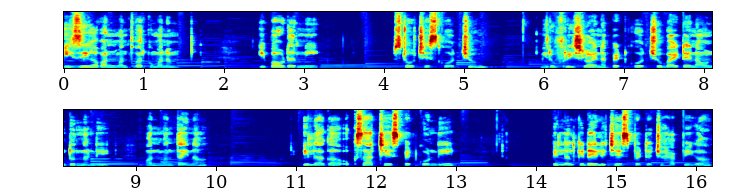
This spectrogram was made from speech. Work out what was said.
ఈజీగా వన్ మంత్ వరకు మనం ఈ పౌడర్ని స్టోర్ చేసుకోవచ్చు. మీరు ఫ్రిడ్జ్లో అయినా పెట్టుకోవచ్చు బయట అయినా ఉంటుందండి. వన్ మంత్ అయినా. ఇలాగా ఒకసారి చేసి పెట్టుకోండి. పిల్లలకి డైలీ చేసి పెట్టచ్చు హ్యాపీగా.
